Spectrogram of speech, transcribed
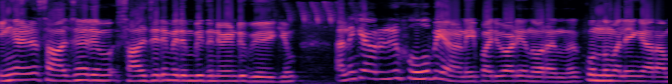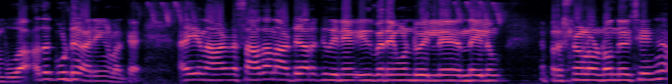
ഇങ്ങനെ ഒരു സാഹചര്യം സാഹചര്യം വരുമ്പോൾ ഇതിനു വേണ്ടി ഉപയോഗിക്കും. അല്ലെങ്കിൽ അവരുടെ ഒരു ഹോബിയാണ് ഈ പരിപാടി എന്ന് പറയുന്നത്. കുന്നുമലയും കയറാൻ പോവുക അത് കൂട്ടുകാര്യങ്ങളൊക്കെ. ഈ നാ സാധാ നാട്ടുകാർക്ക് ഇതിനെ ഇവരെയും കൊണ്ട് വലിയ എന്തെങ്കിലും പ്രശ്നങ്ങളുണ്ടോ എന്ന് ചോദിച്ചു കഴിഞ്ഞാൽ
